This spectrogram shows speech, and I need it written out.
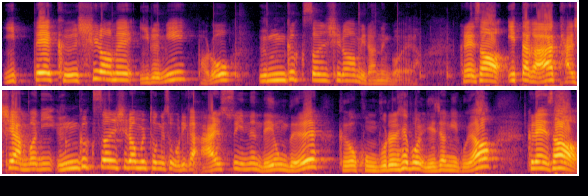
이때 그 실험의 이름이 바로 음극선 실험이라는 거예요. 그래서 이따가 다시 한번 이 음극선 실험을 통해서 우리가 알 수 있는 내용들 그거 공부를 해볼 예정이고요. 그래서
